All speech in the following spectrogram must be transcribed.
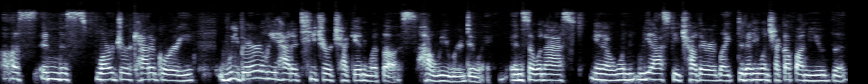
us in this larger category, we barely had a teacher check in with us how we were doing. And so when I asked, you know, when we asked each other, like, did anyone check up on you? The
